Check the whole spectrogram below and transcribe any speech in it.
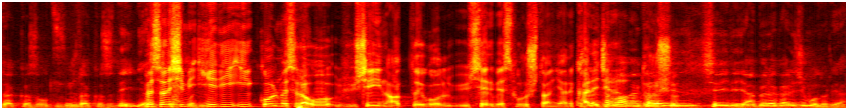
dakikası 30. dakikası değil yani. mesela Çok şimdi başı. yediği ilk gol mesela o şeyin attığı gol serbest vuruştan yani kalecinin Tamamen duruşu. kalecinin şeyli yani böyle kaleci mi olur ya?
